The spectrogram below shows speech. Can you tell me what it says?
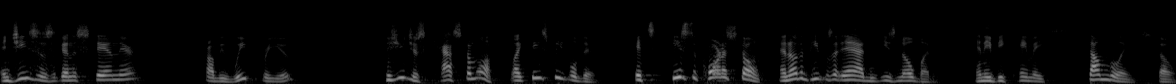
And Jesus is going to stand there, probably weep for you, because you just cast him off like these people did. It's, he's the cornerstone. And other people say, yeah, he's nobody. And he became a stumbling stone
